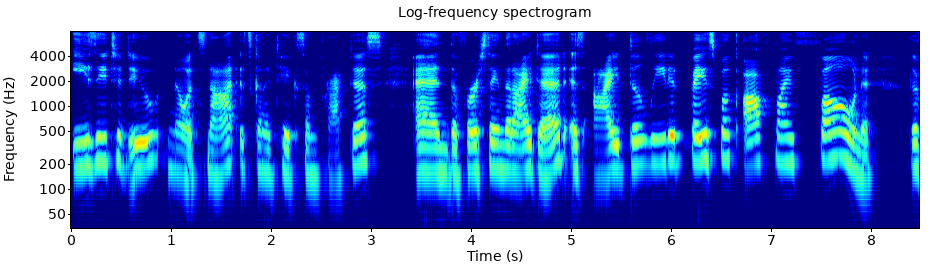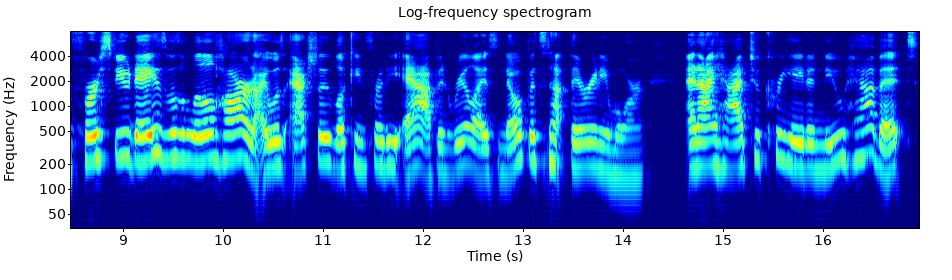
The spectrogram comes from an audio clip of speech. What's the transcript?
easy to do? No, it's not. It's going to take some practice. And the first thing that I did is I deleted Facebook off my phone. The first few days was a little hard. I was actually looking for the app and realized, nope, it's not there anymore. And I had to create a new habit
